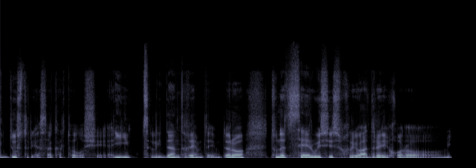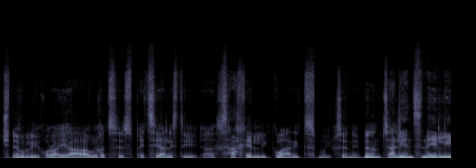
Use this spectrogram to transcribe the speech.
ინდუსტრია საქართველოში იმ წლიდან დღემდე, იმიტომ რომ თუნდაც სერვისის მხრივ ადრე იყო რომ მიჩნეული იყო რა აი ვიღაც სპეციალისტი სახელი გვარით მოიხსენებდნენ, ანუ ძალიან ძნელი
